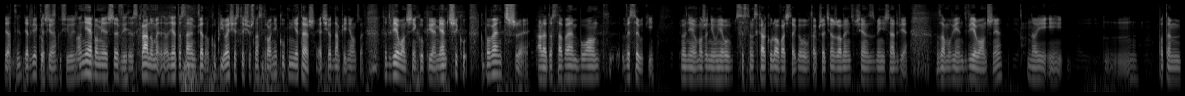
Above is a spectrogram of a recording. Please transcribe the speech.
Ja, A ty? ja dwie Też kupiłem. skusiłeś? No nie, bo mnie jeszcze w, z klanu, ja dostałem wiadomo, kupiłeś, jesteś już na stronie, kup mnie też, ja ci oddam pieniądze. To dwie łącznie kupiłem, miałem trzy, ku, kupowałem trzy, ale dostawałem błąd wysyłki. No nie, może nie umiał system skalkulować tego, był tak przeciążony, więc musiałem zmienić na dwie. Zamówiłem dwie łącznie, no i, i mm, potem,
